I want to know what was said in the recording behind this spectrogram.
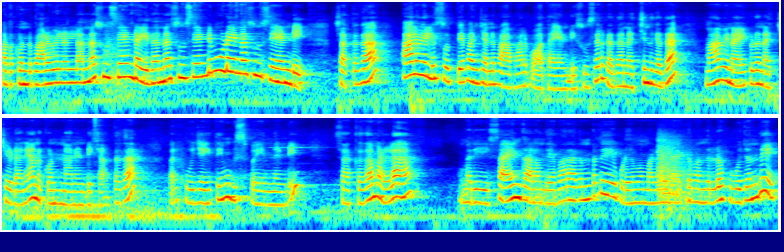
పదకొండు పాల వెల్లులన్నా చూసేయండి. ఐదన్నా చూసేయండి. మూడైనా చూసేయండి. చక్కగా పాలు వెళ్ళి చూస్తే పంచన్న పాపాలు పోతాయండి. చూశారు కదా? నచ్చింది కదా? మా వినాయకుడు నచ్చాడని అనుకుంటున్నానండి. చక్కగా మరి పూజ అయితే ముగిసిపోయిందండి. చక్కగా మళ్ళా మరి సాయంకాలం దీపారాధన ఉంటుంది. ఇప్పుడేమో మళ్ళీ వినాయకుడి మందుల్లో పూజ ఉంది.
